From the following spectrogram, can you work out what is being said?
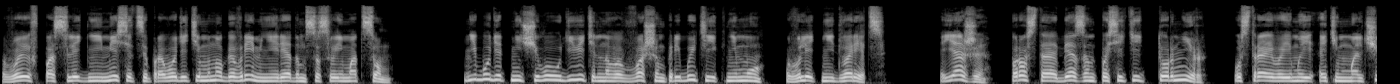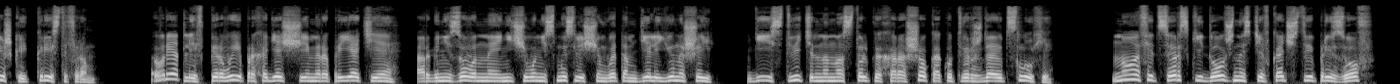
«Вы в последние месяцы проводите много времени рядом со своим отцом. Не будет ничего удивительного в вашем прибытии к нему в летний дворец. Я же просто обязан посетить турнир, устраиваемый этим мальчишкой Кристофером. Вряд ли впервые проходящее мероприятие, организованное ничего не смыслящим в этом деле юношей, действительно настолько хорошо, как утверждают слухи. Но офицерские должности в качестве призов,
